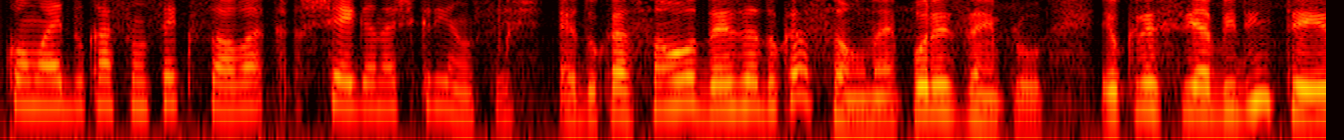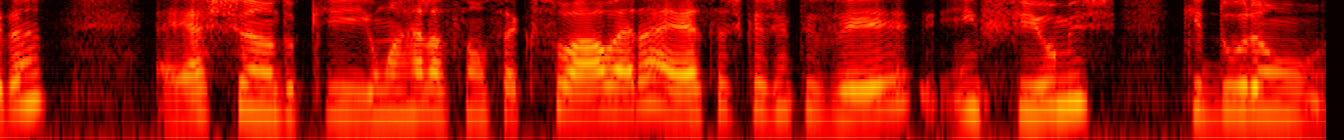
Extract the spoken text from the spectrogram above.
como a educação sexual chega nas crianças. Educação ou deseducação, né? Por exemplo, eu cresci a vida inteira é, achando que uma relação sexual era essas que a gente vê em filmes que duram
